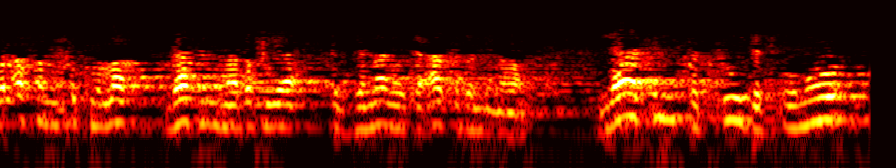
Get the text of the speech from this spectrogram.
والأصل من حكم الله داخل ما بقي الزمان وتعاقب المنوات لكن قد توجد أمور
